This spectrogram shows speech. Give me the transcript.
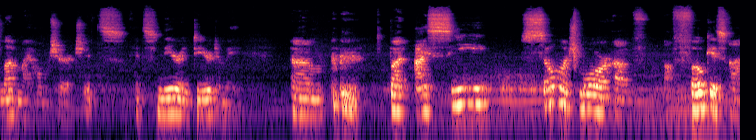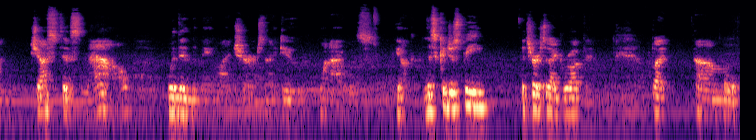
love my home church. It's it's near and dear to me, um, but I see so much more of a focus on justice now within the mainline church than I do when I was younger. This could just be the church that I grew up in. But um,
